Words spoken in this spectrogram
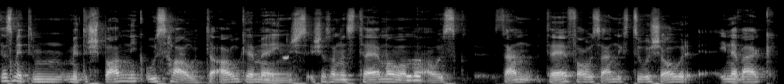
das mit, dem, mit der Spannung aushalten, allgemein, ist, ist ja so ein Thema, wo man als Sen TV-Sendungszuschauer in den Weg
